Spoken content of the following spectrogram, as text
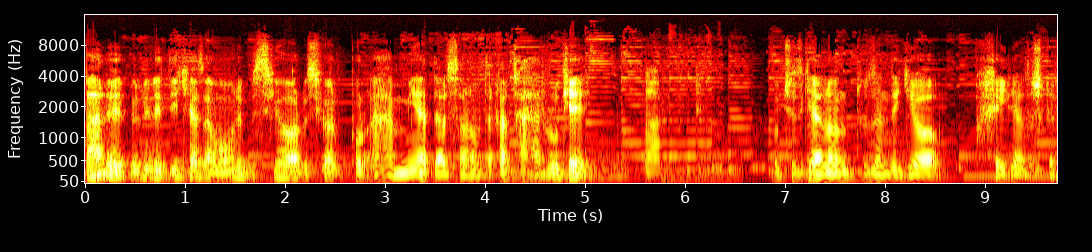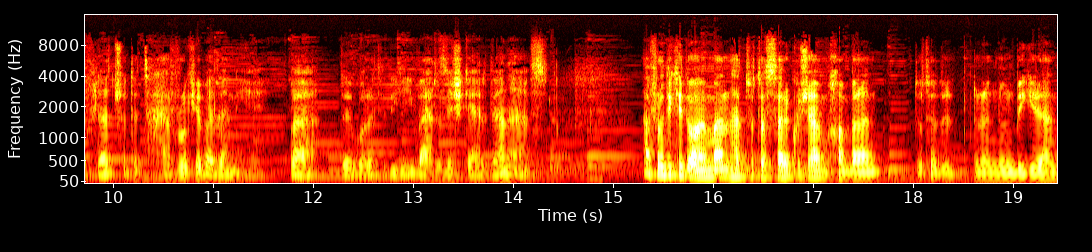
بله ببینید یکی از عوامل بسیار بسیار پر اهمیت در سلامت قلب تحرکه. بله. اون چیزی که الان تو زندگی ها خیلی ازش قفلت شده تحرک بدنیه و به عبارت دیگه ورزش کردن هست. افرادی که دائما حتی تا سر کوچه هم می‌خوان برن دو تا دونه نون بگیرن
